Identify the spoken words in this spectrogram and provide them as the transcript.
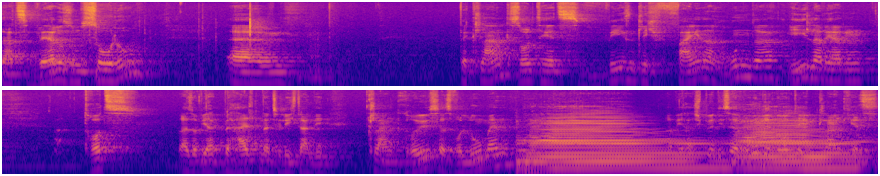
Versum Solo. Ähm, der Klang sollte jetzt wesentlich feiner, runder, edler werden, trotz, also wir behalten natürlich dann die Klanggröße, das Volumen, aber wir spüren diese runde Note im Klang jetzt.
